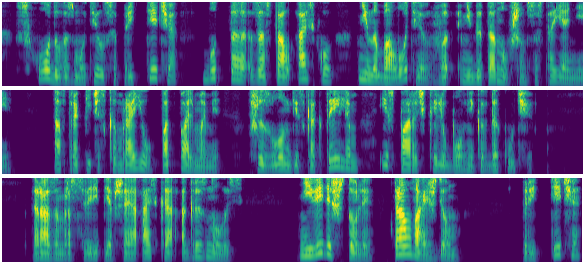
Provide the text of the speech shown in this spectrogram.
— сходу возмутился предтеча, будто застал Аську не на болоте в недотонувшем состоянии, а в тропическом раю под пальмами, в шезлонге с коктейлем и с парочкой любовников до кучи. Разом рассверепевшая Аська огрызнулась. «Не видишь, что ли? Трамвай ждем!» Предтеча,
